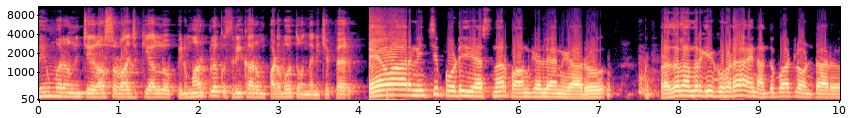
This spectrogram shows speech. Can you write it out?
భీమవరం నుంచే రాష్ట్ర రాజకీయాల్లో పెనుమార్పులకు శ్రీకారం పడబోతోందని చెప్పారు. దేవారం నుంచి పోటీ చేస్తున్నారు పవన్ కళ్యాణ్ గారు. ప్రజలందరికీ కూడా ఆయన అందుబాటులో ఉంటారు.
